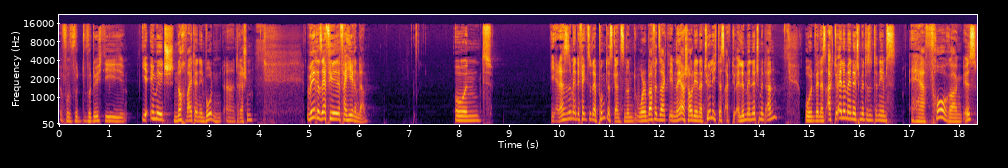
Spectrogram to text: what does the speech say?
wodurch die ihr Image noch weiter in den Boden äh, dreschen, wäre sehr viel verheerender. Und ja, das ist im Endeffekt so der Punkt des Ganzen. Und Warren Buffett sagt eben, naja, schau dir natürlich das aktuelle Management an. Und wenn das aktuelle Management des Unternehmens hervorragend ist,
